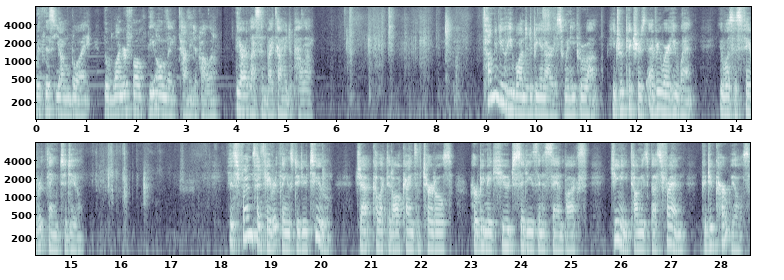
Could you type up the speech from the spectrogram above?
with this young boy, the wonderful, the only Tomie dePaola. The Art Lesson by Tomie dePaola. Tommy knew he wanted to be an artist when he grew up. He drew pictures everywhere he went. It was his favorite thing to do. His friends had favorite things to do too. Jack collected all kinds of turtles. Herbie made huge cities in his sandbox. Jeannie, Tommy's best friend, could do cartwheels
